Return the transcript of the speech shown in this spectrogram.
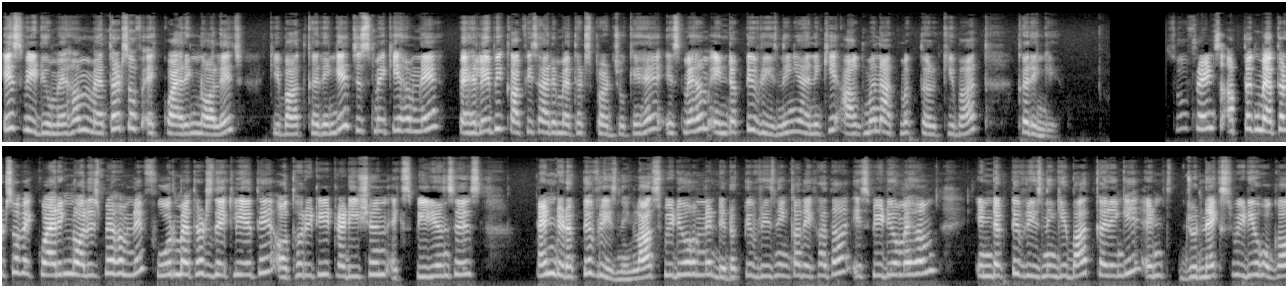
इस वीडियो में हम मेथड्स ऑफ़ एक्वायरिंग नॉलेज की बात करेंगे जिसमें कि हमने पहले भी काफ़ी सारे मेथड्स पढ़ चुके हैं इसमें हम इंडक्टिव रीजनिंग यानी कि आगमनात्मक तर्क की बात करेंगे सो so फ्रेंड्स अब तक मेथड्स ऑफ़ एक्वायरिंग नॉलेज में हमने फोर मेथड्स देख लिए थे authority tradition experiences and deductive reasoning last video हमने डिडक्टिव रीजनिंग का देखा था इस वीडियो में हम इंडक्टिव रीजनिंग की बात करेंगे एंड जो नेक्स्ट वीडियो होगा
